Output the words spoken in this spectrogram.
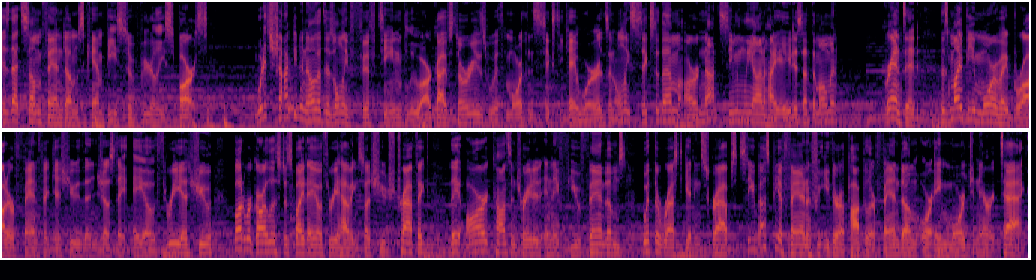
is that some fandoms can be severely sparse. Would it shock you to know that there's only 15 Blue Archive stories with more than 60k words, and only 6 of them are not seemingly on hiatus at the moment? Granted, this might be more of a broader fanfic issue than just a AO3 issue, but regardless, despite AO3 having such huge traffic, they are concentrated in a few fandoms, with the rest getting scraps, so you best be a fan of either a popular fandom or a more generic tag,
